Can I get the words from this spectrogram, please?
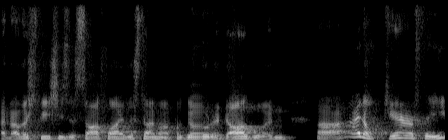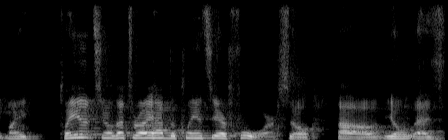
Another species of sawfly, this time on pagoda dogwood. And, uh, I don't care if they eat my plants, you know, that's what I have the plants there for. So, uh, you know, as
